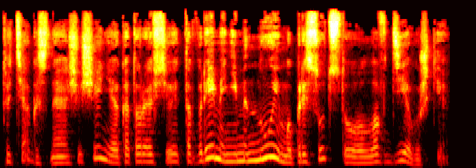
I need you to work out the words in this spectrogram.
то тягостное ощущение, которое все это время неминуемо присутствовало в девушке.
